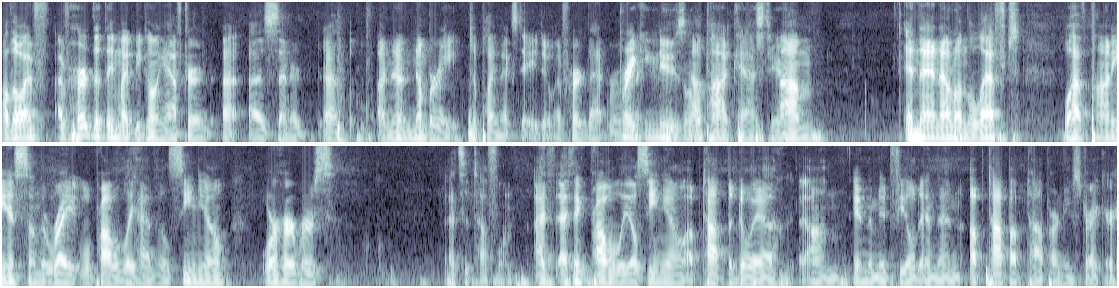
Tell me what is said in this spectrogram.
Although I've I've heard that they might be going after a, a center uh, a n- number eight to play next to Edu. I've heard that rumor. Breaking news on the there. podcast here. Um, and then out on the left, we'll have Pontius. On the right, we'll probably have Ilsinho or Herbers. That's a tough one. I, th- I think probably Ilsinho up top, Bedoya um, in the midfield, and then up top, up top, our new striker,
